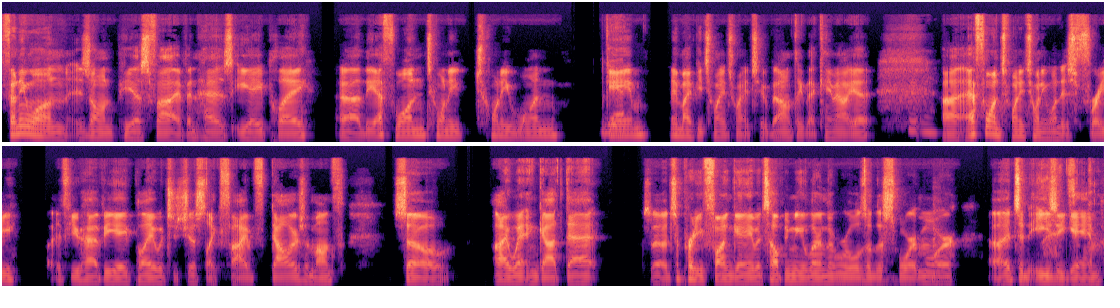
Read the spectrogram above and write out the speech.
If anyone is on PS5 and has EA Play, uh the F1 2021 game. It might be 2022, but I don't think that came out yet. Mm-mm. Uh, F1 2021 is free if you have EA Play, which is just like five dollars a month. So I went and got that. So it's a pretty fun game. It's helping me learn the rules of the sport more. Uh, it's an easy game,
